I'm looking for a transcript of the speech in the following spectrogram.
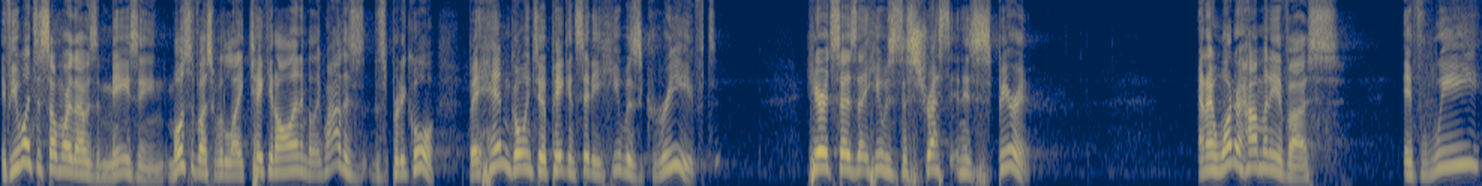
If you went to somewhere that was amazing, most of us would like take it all in and be like, wow, this, this is pretty cool. But him going to a pagan city, he was grieved. Here it says that he was distressed in his spirit. And I wonder how many of us, if we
